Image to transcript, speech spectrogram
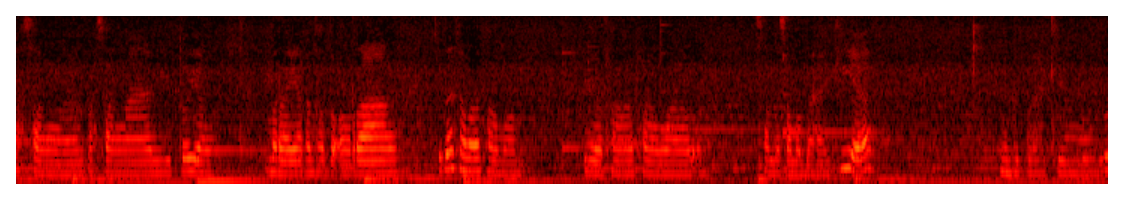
pasangan-pasangan gitu yang merayakan satu orang kita sama-sama ya sama-sama sama-sama bahagia. Hidup bahagia mulu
